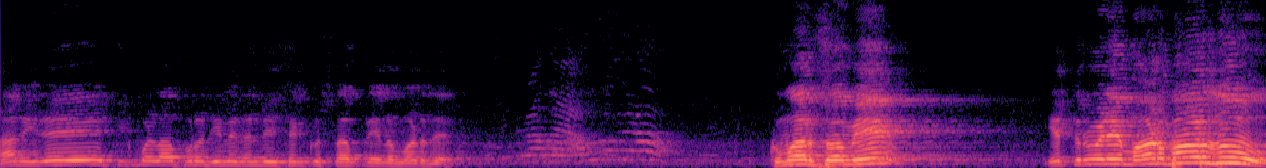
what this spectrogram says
ನಾನು ಇದೇ ಚಿಕ್ಕಬಳ್ಳಾಪುರ ಜಿಲ್ಲೆಯಲ್ಲಿ ಶಂಕುಸ್ಥಾಪನೆಯನ್ನು ಮಾಡಿದೆ. ಕುಮಾರಸ್ವಾಮಿ ಎತ್ತುರುವಳೆ ಮಾಡಬಾರದು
